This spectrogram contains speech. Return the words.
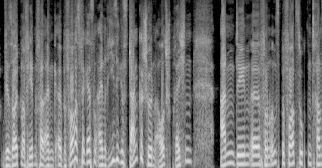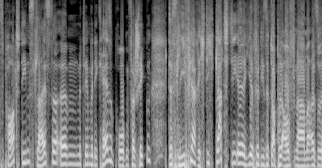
wir sollten auf jeden Fall, ein, äh, bevor wir es vergessen, ein riesiges Dankeschön aussprechen an den äh, von uns bevorzugten Transportdienstleister, ähm, mit dem wir die Käseproben verschicken. Das lief ja richtig glatt die, äh, hier für diese Doppelaufnahme. Also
